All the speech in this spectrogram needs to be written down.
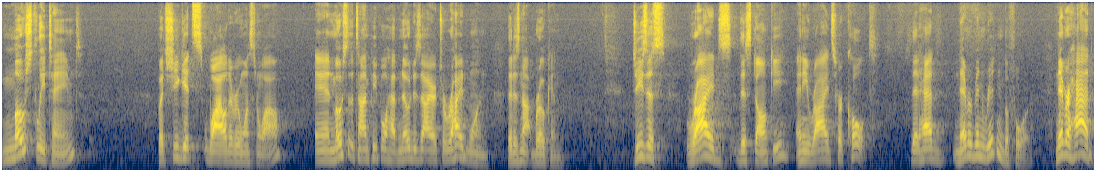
mostly tamed, but she gets wild every once in a while. And most of the time, people have no desire to ride one that is not broken. Jesus rides this donkey, and he rides her colt that had never been ridden before, never had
